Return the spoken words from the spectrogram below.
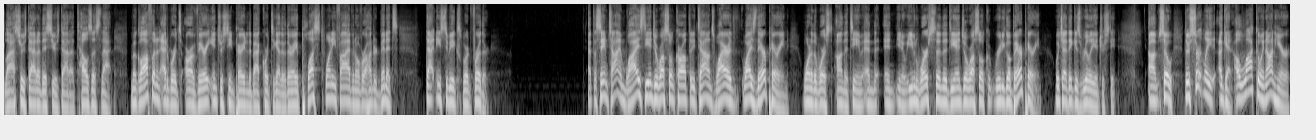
last year's data, this year's data, tells us that. McLaughlin and Edwards are a very interesting pairing in the backcourt together. They're a plus 25 in over 100 minutes. That needs to be explored further. At the same time, why is D'Angelo Russell and Karl-Anthony Towns? Why are why is their pairing one of the worst on the team, and and you know even worse than the D'Angelo Russell Rudy Gobert pairing, which I think is really interesting. Um, so there's certainly again a lot going on here,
